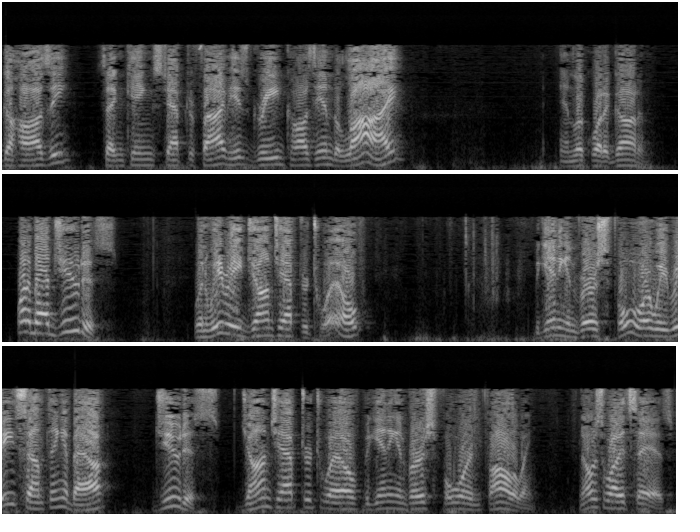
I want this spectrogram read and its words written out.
Gehazi, 2 Kings chapter 5, his greed caused him to lie. And look what it got him. What about Judas? When we read John chapter 12, beginning in verse 4, we read something about Judas. John chapter 12, beginning in verse 4 and following. Notice what it says.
